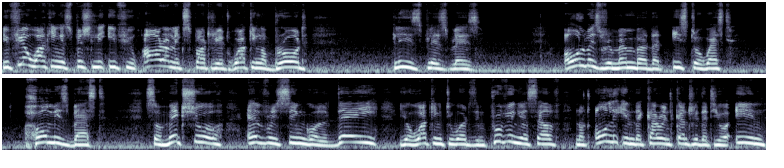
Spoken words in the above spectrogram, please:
if you're working, especially if you are an expatriate working abroad, please, please, please, always remember that east or west, home is best so make sure every single day you're working towards improving yourself, not only in the current country that you are in,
